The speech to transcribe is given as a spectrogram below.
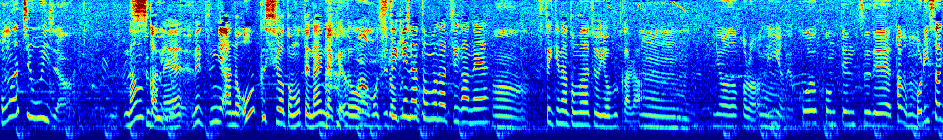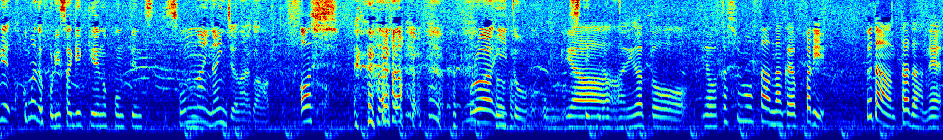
友達多いじゃんなんかねね。別にあの多くしようと思ってないんだけど まあ素敵な友達がねうん。素敵な友達を呼ぶから、うん。いやだからんいいよね、こういうコンテンツで多分掘り下げ、ここまで掘り下げ系のコンテンツってそんなにないんじゃないかなって、おし。これはいいと思う。素い敵やーありがとう。いや私もさなんかやっぱり普段ただね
